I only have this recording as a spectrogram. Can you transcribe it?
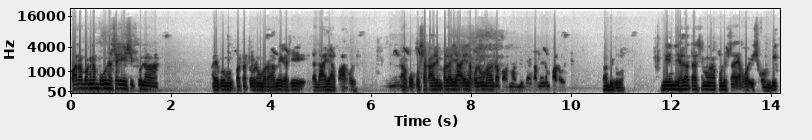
Para bang nabuo na sa isip ko na ayaw ko magpatato ng marami kasi lalaya pa ako. eh. Ako kung sakaling palayain ako ng maga pa, mabigyan kami ng parol. Sabi ko, hindi, hindi halata sa mga pulis na ako is convict.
